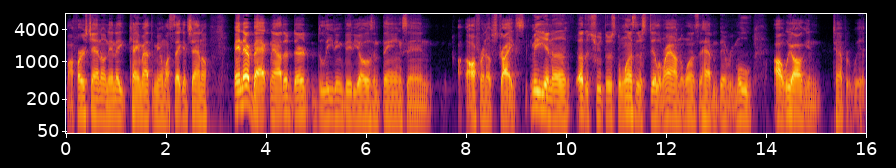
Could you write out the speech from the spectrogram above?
my first channel, and then they came after me on my second channel. And they're back now. They're they're deleting videos and things and offering up strikes. Me and uh, other truthers, the ones that are still around, the ones that haven't been removed, oh, we're all getting tampered with.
